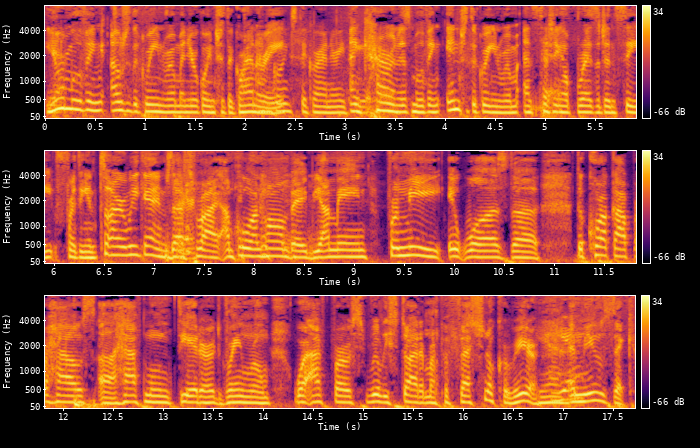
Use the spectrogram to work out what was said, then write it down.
you're moving out of the green room and you're going to the granary. I'm going to the granary And theatre. Karen is moving into the green room and setting Yes. up residency for the entire weekend. That's right. I'm going home, baby. I mean, for me, it was the the Cork Opera House, uh, Half Moon Theater, the Green Room, where I first really started my professional career Yeah. in Yes. music.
